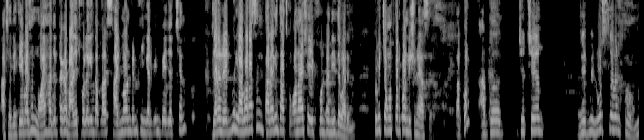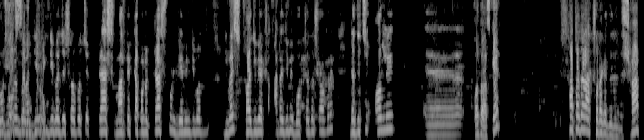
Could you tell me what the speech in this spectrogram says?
আচ্ছা দেখতেই পাচ্ছেন নয় হাজার টাকা বাজেট হলে কিন্তু আপনারা সাইড মাউন্টেন ফিঙ্গারপ্রিন্ট পেয়ে যাচ্ছেন। যারা রেডমি লাভার আছেন তারা কিন্তু আজকে অনায়াসে এই ফোনটা নিতে পারেন। খুবই চমৎকার কন্ডিশনে আছে। তারপর? তারপর হচ্ছে Redmi Note seven pro Note Note seven 7 gaming ডিভাইসের সর্বোচ্চ ক্র্যাশ মার্কেট কাপানো ক্র্যাশ ফোন গেমিং ডিভাইস ছয় জিবি একশো আঠাশ জিবি বক্সাদের সহকারে। এটা দিচ্ছি অনলি কত আজকে? সাত হাজার আটশো টাকা দিয়ে দেবেন সাত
